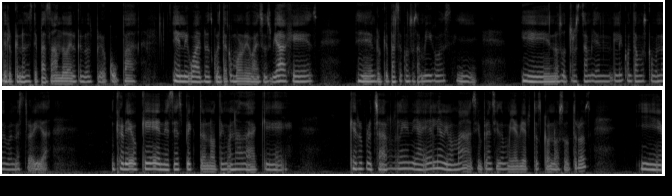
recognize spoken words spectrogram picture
de lo que nos esté pasando, de lo que nos preocupa. Él igual nos cuenta cómo le va en sus viajes, eh, lo que pasa con sus amigos y y nosotros también le contamos cómo nos va nuestra vida. Creo que en ese aspecto no tengo nada que, que reprocharle ni a él ni a mi mamá. Siempre han sido muy abiertos con nosotros y,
